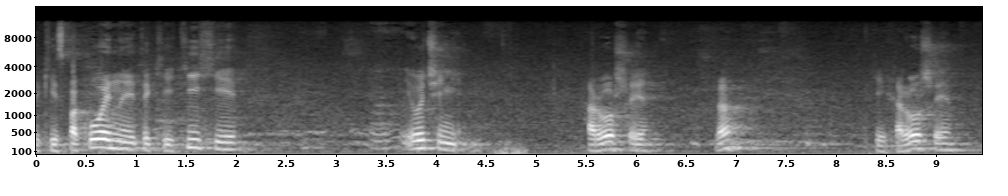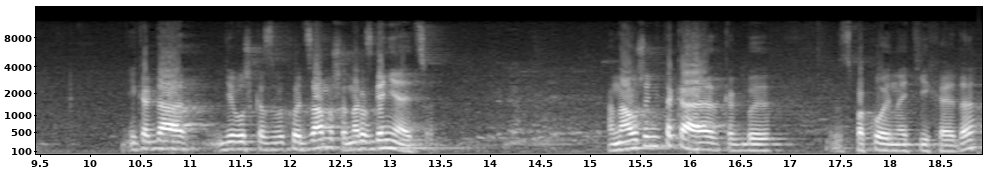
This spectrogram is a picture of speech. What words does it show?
такие спокойные, такие тихие и очень хорошие, да? Такие хорошие. И когда девушка выходит замуж, она разгоняется. Она уже не такая, как бы, спокойная, тихая, да?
